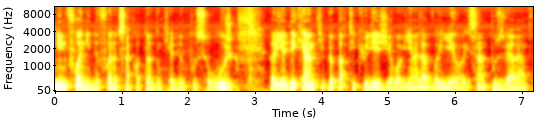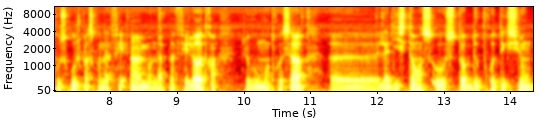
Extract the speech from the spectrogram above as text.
ni une fois ni deux fois 9,59. Donc il y a deux pouces rouges. il y a des cas un petit peu particuliers, j'y reviens là. Vous voyez, c'est un pouce vert et un pouce rouge parce qu'on a fait un mais on n'a pas fait l'autre. Je vous montre ça. la distance au stop de protection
